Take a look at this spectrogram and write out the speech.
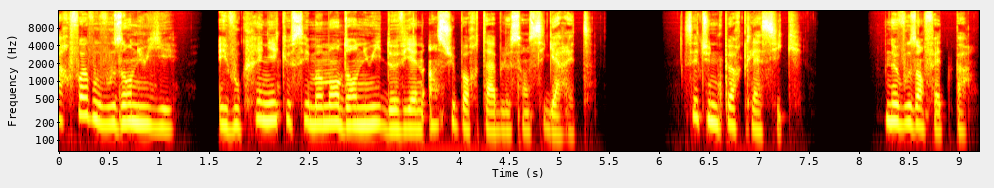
Parfois vous vous ennuyez et vous craignez que ces moments d'ennui deviennent insupportables sans cigarette. C'est une peur classique. Ne vous en faites pas.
